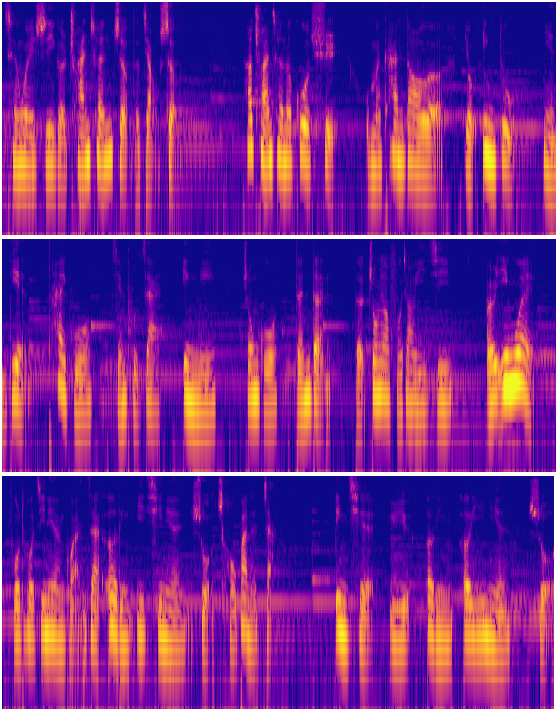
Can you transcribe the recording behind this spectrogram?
成为是一个传承者的角色。它传承的过去，我们看到了有印度、缅甸、泰国、柬埔寨、印尼、中国等等的重要佛教遗迹。而因为佛陀纪念馆在二零一七年所筹办的展，并且于二零二一年所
